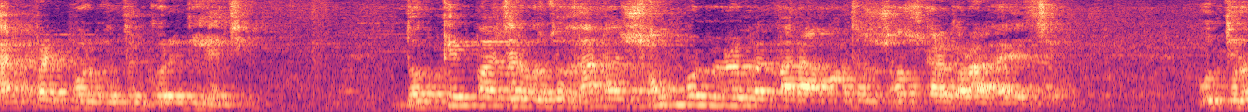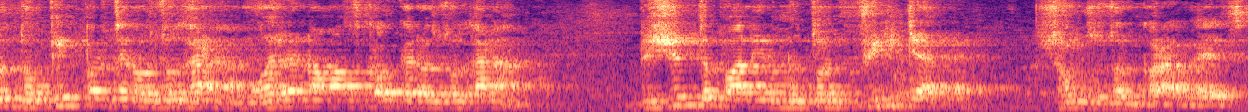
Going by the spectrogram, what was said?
কার্পেট পরিবর্তন করে দিয়েছি। দক্ষিণ পাশের অজুখানা সম্পূর্ণরূপে মেরামত সংস্কার করা হয়েছে। উত্তর দক্ষিণ পাশের অজুখানা মহিলা নামাজ কক্ষের অজুখানা বিশুদ্ধ পানির নতুন ফিল্টার সংযোজন করা হয়েছে।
